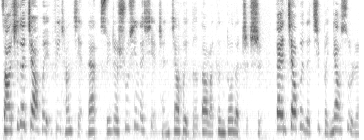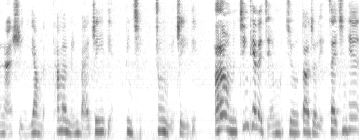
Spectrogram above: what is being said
早期的教会非常简单，随着书信的写成，教会得到了更多的指示，但教会的基本要素仍然是一样的。他们明白这一点，并且忠于这一点。好了，我们今天的节目就到这里。在今天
